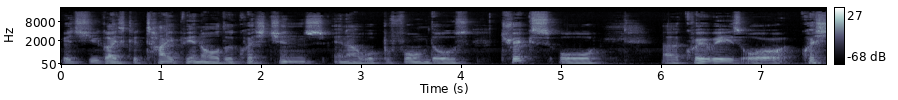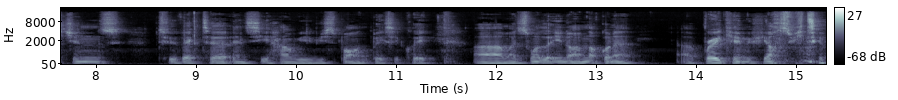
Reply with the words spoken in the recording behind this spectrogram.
which you guys could type in all the questions, and I will perform those tricks or uh, queries or questions to Vector and see how we respond basically. Um, I just want to let you know I'm not going to uh, break him if you ask me to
